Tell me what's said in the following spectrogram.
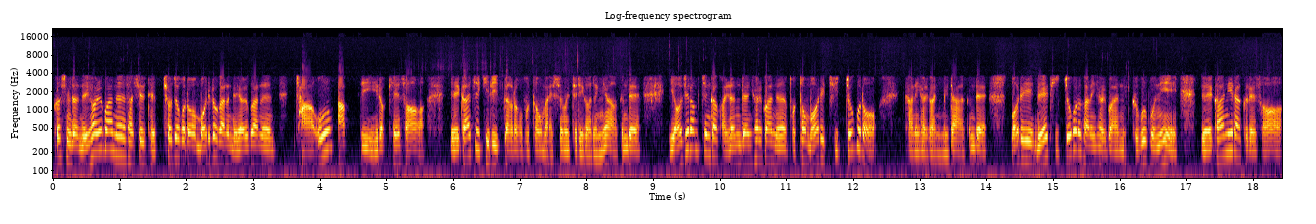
그렇습니다. 뇌혈관은 사실 대표적으로 머리로 가는 뇌혈관은 좌우, 앞뒤 이렇게 해서 네 가지 길이 있다고 보통 말씀을 드리거든요. 근데 이 어지럼증과 관련된 혈관은 보통 머리 뒤쪽으로 가는 혈관입니다. 근데 머리 뇌 뒤쪽으로 가는 혈관 그 부분이 뇌관이라 그래서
